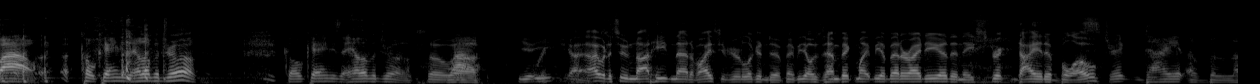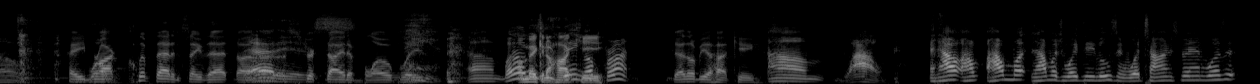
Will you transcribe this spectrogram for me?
wow. Cocaine is a hell of a drug. Cocaine is a hell of a drug. So wow. uh, you, you, I- I would assume not heeding that advice if you're looking to maybe Ozempic might be a better idea than a strict diet of blow. Strict diet of below. Hey, Whoa. Brock, clip that and save that. Uh, That a strict diet of blow, please. Um, well, I'll at make it a hot key. Up front. Yeah, that'll be a hot key. Um, wow. And how, how how much how much weight did he lose? In what time span was it?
